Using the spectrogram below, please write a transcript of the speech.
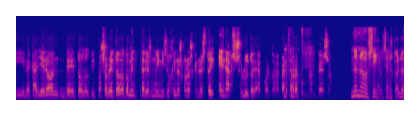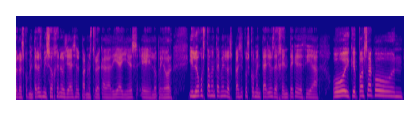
y le cayeron de todo tipo. Sobre todo comentarios muy misóginos con los que no estoy en absoluto de acuerdo. Me parece repugnante eso. No, no, sí, o sea, los, lo de los comentarios misógenos ya es el pan nuestro de cada día y es eh, lo peor. Y luego estaban también los clásicos comentarios de gente que decía, uy, ¿qué pasa con,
